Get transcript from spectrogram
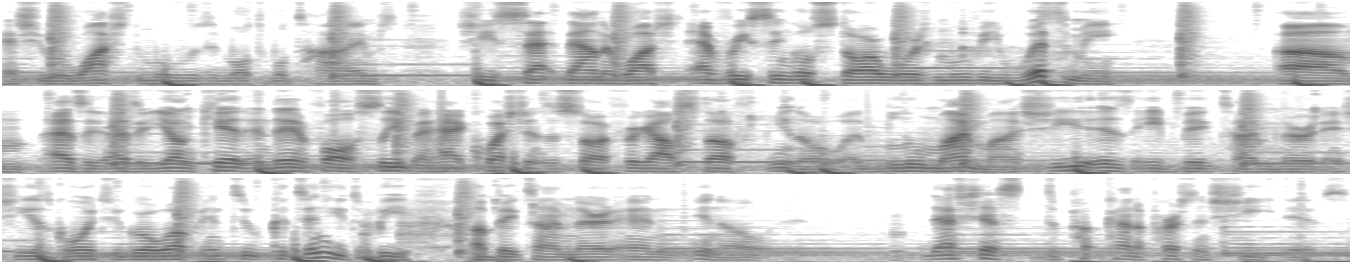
and she would watch the movies multiple times. She sat down and watched every single Star Wars movie with me um, as a, as a young kid and then fall asleep and had questions and start figure out stuff you know it blew my mind she is a big time nerd and she is going to grow up and to continue to be a big time nerd and you know that's just the p- kind of person she is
